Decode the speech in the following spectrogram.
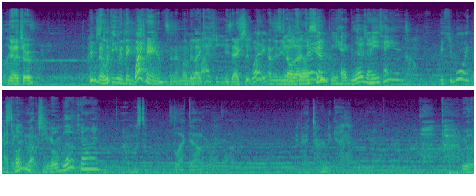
But now it's like. Yeah, true. People gonna look at you and think white hands, and I'm gonna be like, he's actually white underneath all that he tan. He had gloves on his hands. No. He's your boy. I told I him knew I not to keep here. those gloves on. I must have blacked out or. Maybe I turned again. Oh God, Really?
